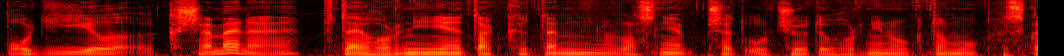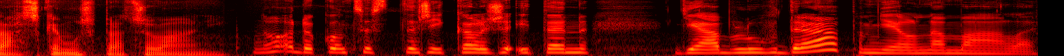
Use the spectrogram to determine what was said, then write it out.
podíl křemene v té hornině, tak ten vlastně předurčuje tu horninu k tomu sklářskému zpracování. No a dokonce jste říkal, že i ten ďáblův dráp měl na mále.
